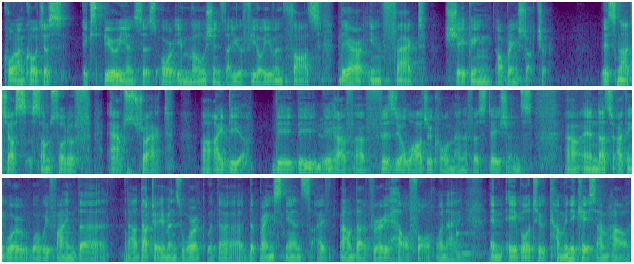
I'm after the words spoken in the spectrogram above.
quote unquote just experiences or emotions that you feel, even thoughts, they are in fact shaping our brain structure it's not just some sort of abstract uh, idea. They, they, mm-hmm. they have uh, physiological manifestations. Uh, and that's, I think, where, where we find the uh, Dr. Amen's work with the, the brain scans. I found that very helpful when I am able to communicate somehow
